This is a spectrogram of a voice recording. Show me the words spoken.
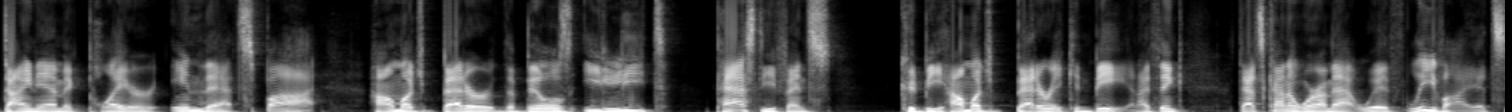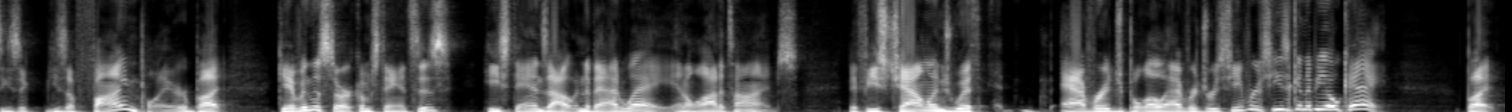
dynamic player in that spot, how much better the Bills' elite pass defense could be, how much better it can be. And I think that's kind of where I'm at with Levi. It's he's a he's a fine player, but given the circumstances, he stands out in a bad way in a lot of times. If he's challenged with average, below average receivers, he's going to be okay. But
